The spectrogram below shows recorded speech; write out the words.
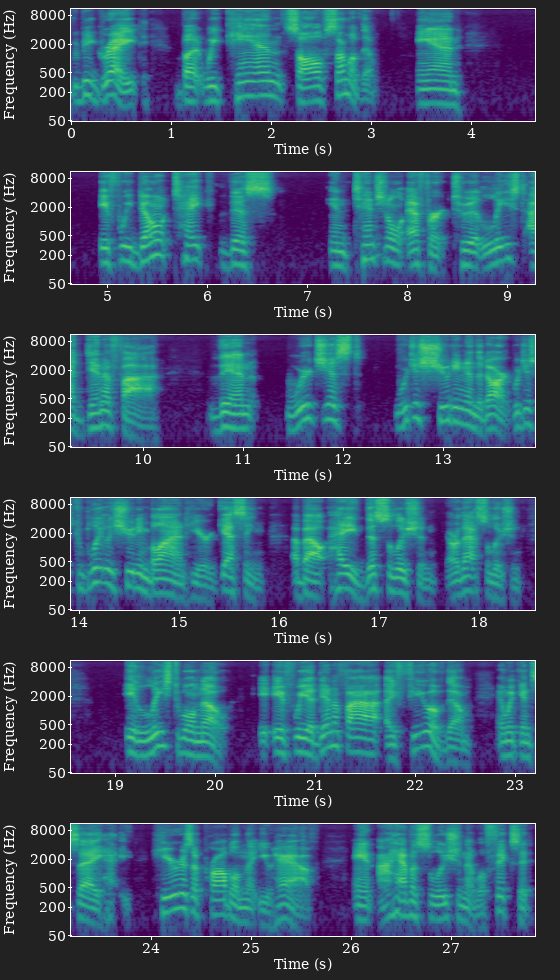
would be great, but we can solve some of them. And if we don't take this intentional effort to at least identify, then we're just we're just shooting in the dark. We're just completely shooting blind here, guessing about hey, this solution or that solution. At least we'll know if we identify a few of them and we can say, hey, here is a problem that you have, and I have a solution that will fix it.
